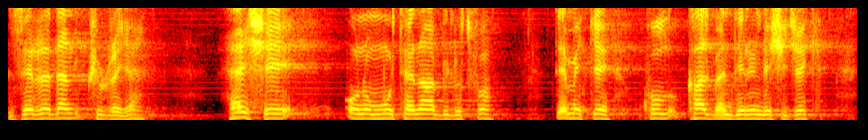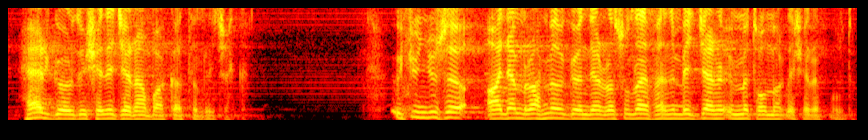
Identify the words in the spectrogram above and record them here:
zerreden küreye her şey onun mutena bir lütfu. Demek ki kul kalben derinleşecek. Her gördüğü şeyde Cenab-ı Hak hatırlayacak. Üçüncüsü alem rahmet gönderen Resulullah Efendimiz cennet ümmet olmakla şeref bulduk.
